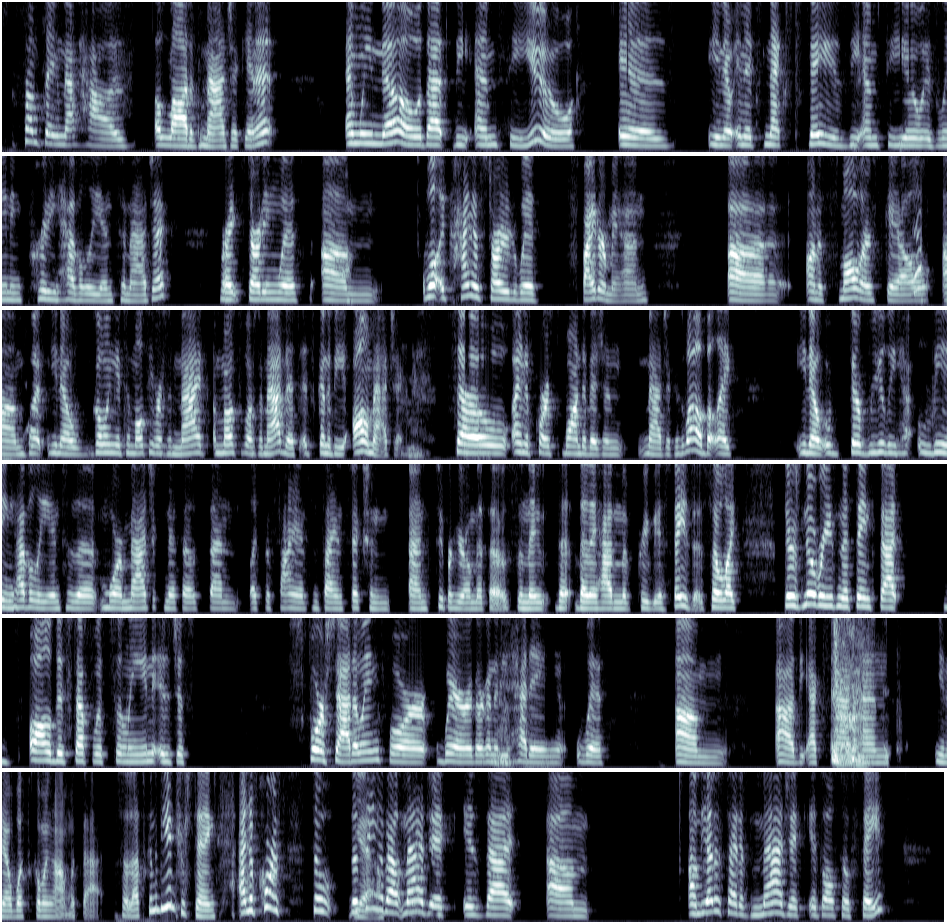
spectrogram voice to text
something that has a lot of magic in it. And we know that the MCU is, you know, in its next phase, the MCU is leaning pretty heavily into magic, right? Starting with um well, it kind of started with Spider-Man uh on a smaller scale um but you know going into multiverse of mad multiverse of madness it's going to be all magic. So and of course wandavision magic as well but like you know they're really he- leaning heavily into the more magic mythos than like the science and science fiction and superhero mythos than they that, that they had in the previous phases. So like there's no reason to think that all this stuff with Selene is just foreshadowing for where they're going to be heading with um uh, the X Men and you know what's going on with that. So that's going to be interesting. And of course, so the yeah. thing about magic is that um, on the other side of magic is also faith.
